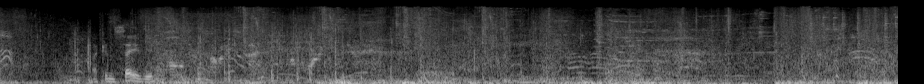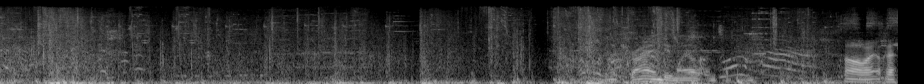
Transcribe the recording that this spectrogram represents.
Up. I can save you. Try and do my ult on top of him All right, okay.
